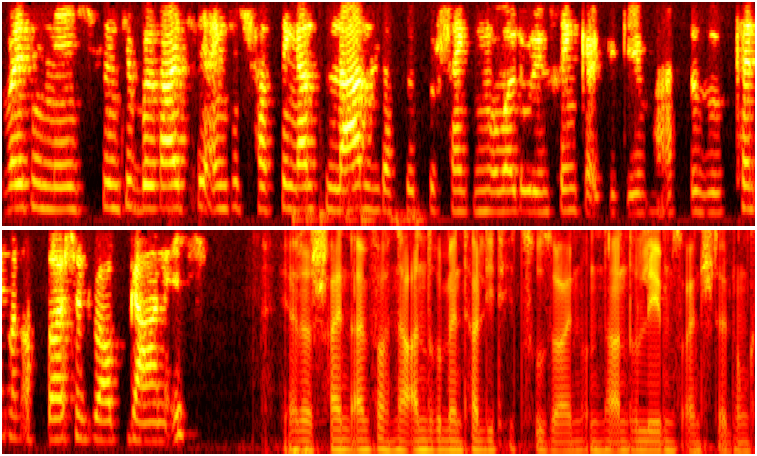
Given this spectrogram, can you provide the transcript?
weiß ich nicht, sind die bereit, dir eigentlich fast den ganzen Laden dafür zu schenken, nur weil du den Trinkgeld gegeben hast. Also das kennt man aus Deutschland überhaupt gar nicht. Ja, das scheint einfach eine andere Mentalität zu sein und eine andere Lebenseinstellung.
